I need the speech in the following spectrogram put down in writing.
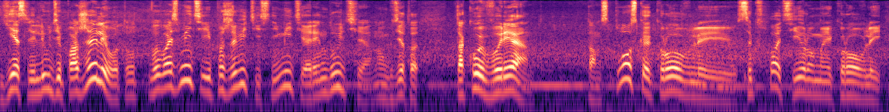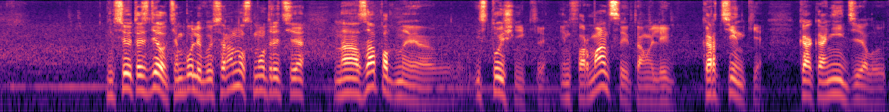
если люди пожили, вот, вот вы возьмите и поживите, снимите, арендуйте, ну, где-то такой вариант. Там с плоской кровлей, с эксплуатируемой кровлей. И все это сделать. Тем более вы все равно смотрите на западные источники информации там, или картинки, как они делают.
